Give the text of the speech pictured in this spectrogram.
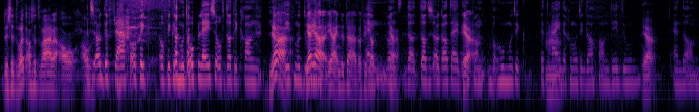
Dus het wordt als het ware al, al... Het is ook de vraag of ik, of ik het moet oplezen of dat ik gewoon ja, dit moet doen. Ja, ja, ja inderdaad. Of je en, dat, want ja. dat, dat is ook altijd Ja. van hoe moet ik het Mhm. eindigen? Moet ik dan gewoon dit doen Ja. en dan...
